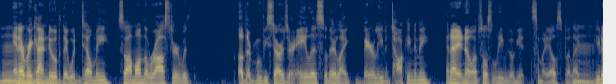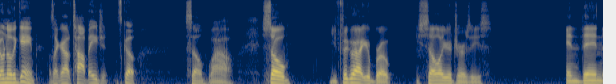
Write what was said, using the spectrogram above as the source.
and everybody kind of mm. knew it, but they wouldn't tell me. So I'm on the roster with other movie stars or A-list, so they're like barely even talking to me. And I didn't know I'm supposed to leave and go get somebody else, but like mm. you don't know the game. I was like, I got a top agent. Let's go. So Wow. So you figure out you're broke, you sell all your jerseys, and then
